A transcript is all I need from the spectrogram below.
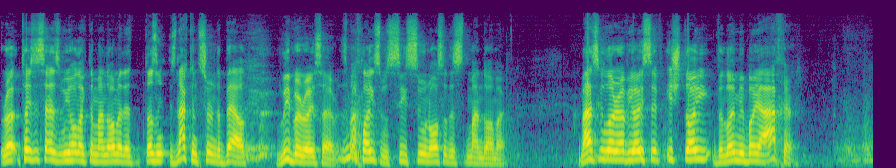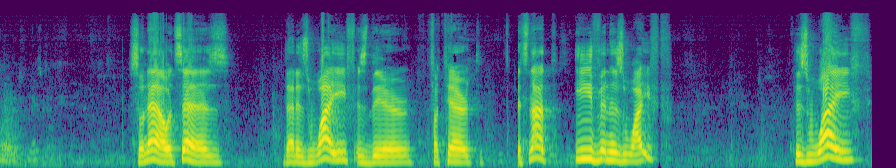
Tosis says we hold like the mandoma that doesn't is not concerned about Royas Erva. This machlokes we'll see soon also this mandoma. Maskelo Rav Yosef Ishtoi Veloy Miboya Acher. So now it says that his wife is there fakert. It's not even his wife. His wife,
